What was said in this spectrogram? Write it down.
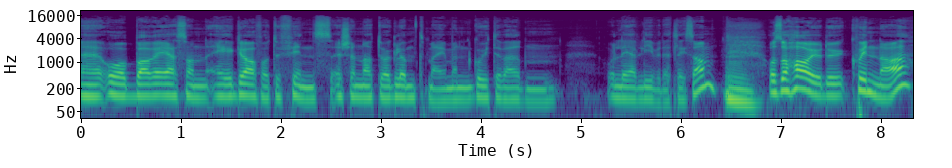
Uh, og bare er sånn 'Jeg er glad for at du fins. Jeg skjønner at du har glemt meg, men gå ut i verden og lev livet ditt', liksom. Mm. Og så har jo du Quinna,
